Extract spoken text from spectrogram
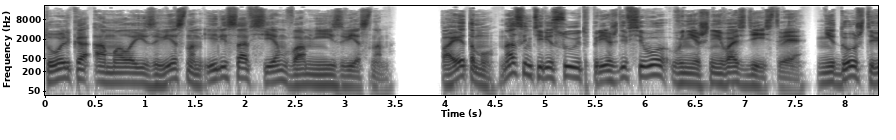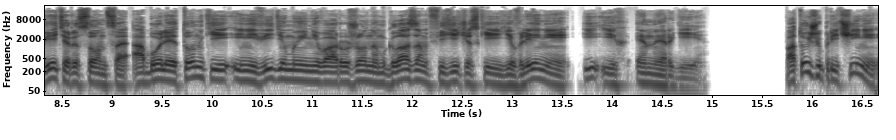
только о малоизвестном или совсем вам неизвестном. Поэтому нас интересуют прежде всего внешние воздействия. Не дождь, ветер и солнце, а более тонкие и невидимые невооруженным глазом физические явления и их энергии. По той же причине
